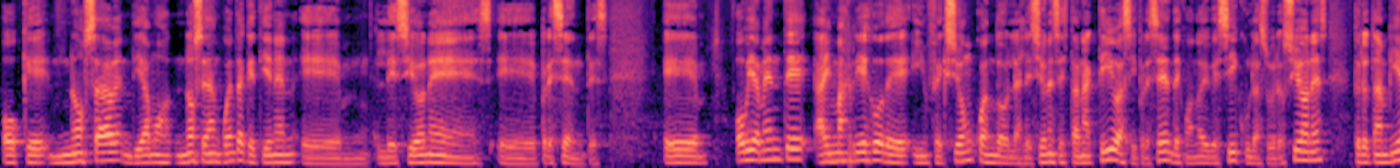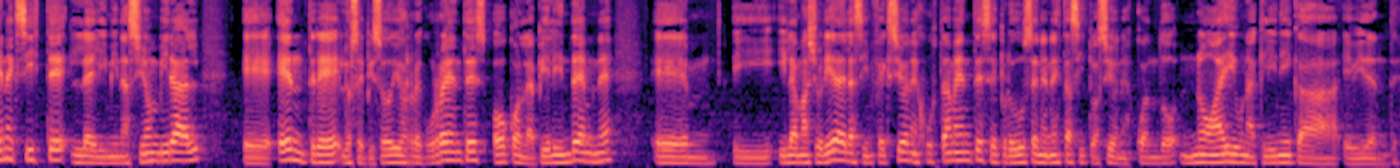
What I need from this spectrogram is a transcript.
o que no saben, digamos, no se dan cuenta que tienen eh, lesiones eh, presentes. Eh, obviamente hay más riesgo de infección cuando las lesiones están activas y presentes, cuando hay vesículas o erosiones, pero también existe la eliminación viral eh, entre los episodios recurrentes o con la piel indemne. Eh, y, y, la mayoría de las infecciones justamente se producen en estas situaciones, cuando no hay una clínica evidente.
